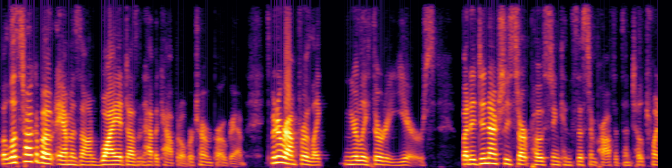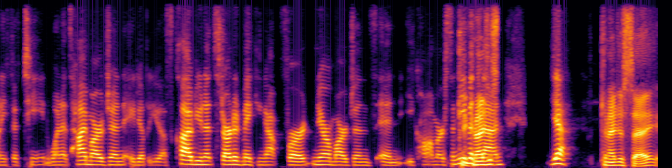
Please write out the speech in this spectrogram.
But let's talk about Amazon, why it doesn't have a capital return program. It's been around for like nearly 30 years, but it didn't actually start posting consistent profits until 2015 when its high margin AWS cloud unit started making up for narrow margins in e commerce. And can, even can then, just, yeah. Can I just say,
